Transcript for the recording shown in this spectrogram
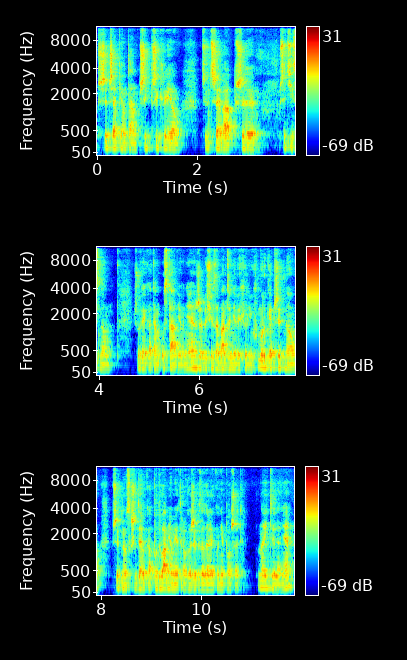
Przyczepią tam, przy, przykryją, czym trzeba, przy, przycisną. Człowieka tam ustawią, nie? Żeby się za bardzo nie wychylił. Chmurkę przytną, przytną skrzydełka, podłamią je trochę, żeby za daleko nie poszedł. No i tyle, nie?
